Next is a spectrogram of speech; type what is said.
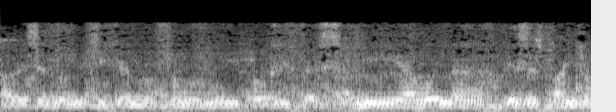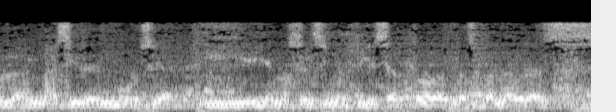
A veces los mexicanos somos muy hipócritas. Mi abuela es española, nacida en Murcia, y ella nos enseñó a utilizar todas las palabras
